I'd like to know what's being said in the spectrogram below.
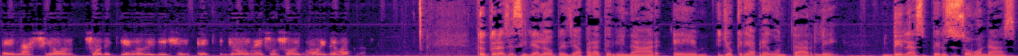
eh, nación sobre quién lo dirige. Yo en eso soy muy demócrata. Doctora Cecilia López, ya para terminar, eh, yo quería preguntarle de las personas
